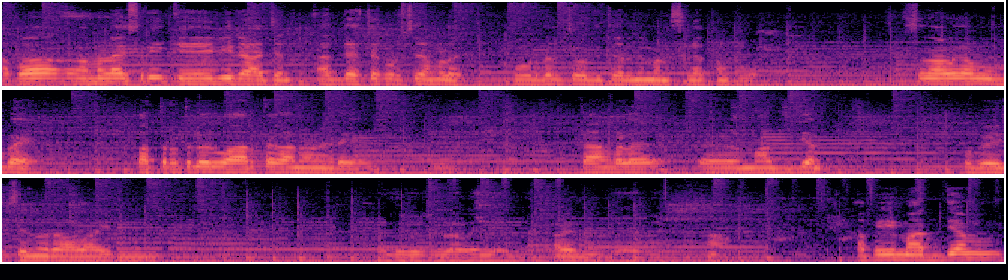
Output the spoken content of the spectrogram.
അപ്പോൾ നമ്മളെ ശ്രീ കെ വി രാജൻ അദ്ദേഹത്തെക്കുറിച്ച് നമ്മൾ കൂടുതൽ ചോദിച്ചറിഞ്ഞ് മനസ്സിലാക്കാൻ പോവാം. കുറച്ച് നാളുകൾ മുമ്പേ പത്രത്തിലൊരു വാർത്ത കാണാനിടയായി താങ്കൾ മദ്യം ഉപയോഗിച്ചിരുന്ന ഒരാളായിരുന്നു. ആ അപ്പോൾ ഈ മദ്യം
